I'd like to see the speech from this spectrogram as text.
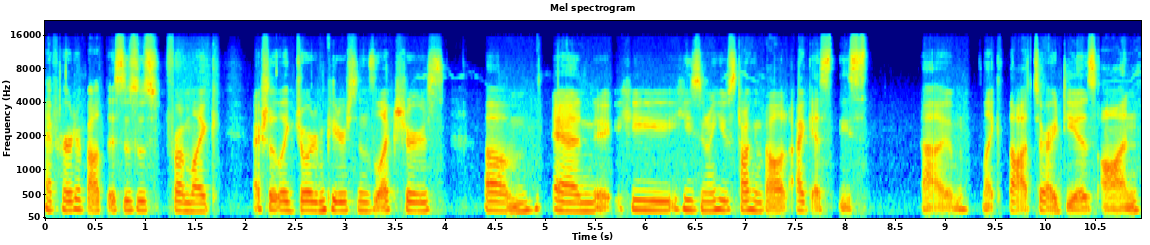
I've heard about this. This is from like actually like Jordan Peterson's lectures, um, and he he's you know he was talking about I guess these um, like thoughts or ideas on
